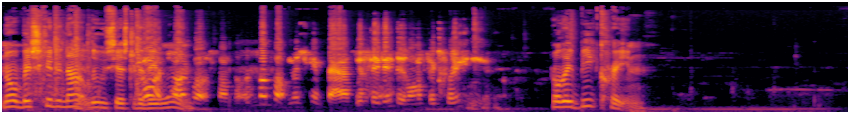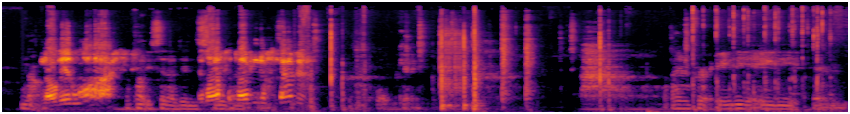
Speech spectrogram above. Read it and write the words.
no, Michigan did not lose yesterday. Come They on, talk won. about something. Let's talk about Michigan basketball. Yes, they did. They lost to Creighton. No, they beat Creighton. No. No, they lost. I thought you said I didn't They lost eleven to seven. Okay. I'm for 80, 80, and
